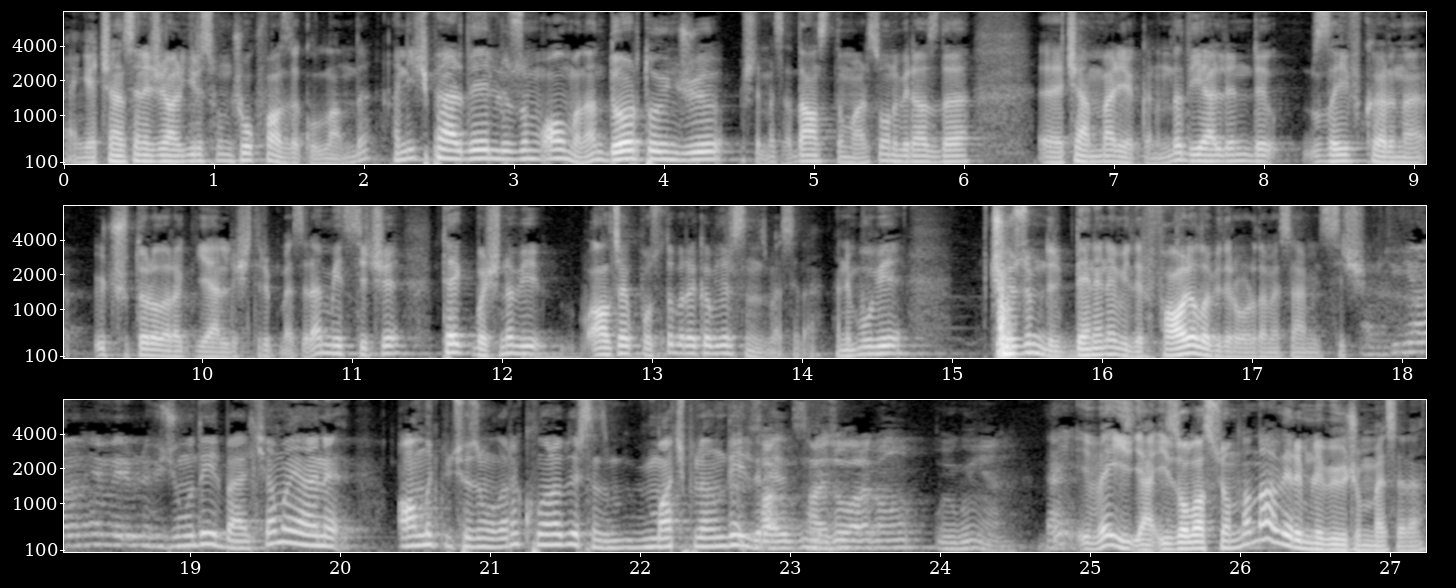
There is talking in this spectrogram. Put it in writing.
Yani geçen sene Jalgiris bunu çok fazla kullandı. Hani hiç perdeye lüzum olmadan 4 oyuncuyu işte mesela Dunstan varsa onu biraz da e, çember yakınında. Diğerlerini de zayıf karına 3 şutör olarak yerleştirip mesela Mitsic'i tek başına bir alçak posta bırakabilirsiniz mesela. Hani bu bir çözümdür, denenebilir. Faul olabilir orada mesela Mitsic. Yani dünyanın en verimli hücumu değil belki ama yani anlık bir çözüm olarak kullanabilirsiniz. Maç planı değildir. Sa- sayıcı olarak ona uygun yani. Yani. Ve yani izolasyondan daha verimli bir hücum mesela.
